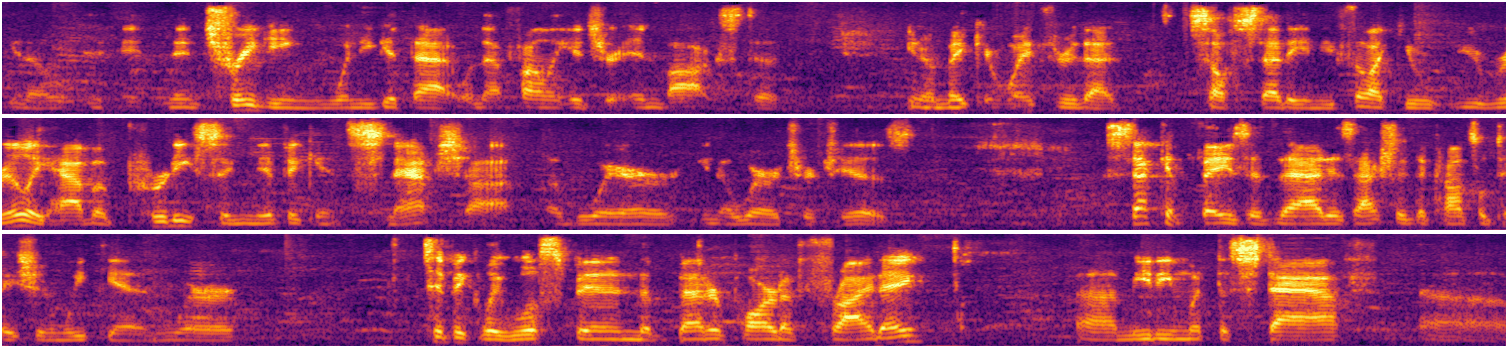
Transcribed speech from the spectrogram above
you know, intriguing when you get that when that finally hits your inbox to, you know, make your way through that self study and you feel like you you really have a pretty significant snapshot of where you know where a church is. Second phase of that is actually the consultation weekend, where typically we'll spend the better part of Friday uh, meeting with the staff, uh,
